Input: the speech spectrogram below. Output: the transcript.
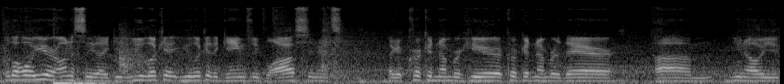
for the whole year. Honestly, like you look at you look at the games we've lost, and it's like a crooked number here, a crooked number there. Um, you know, you,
